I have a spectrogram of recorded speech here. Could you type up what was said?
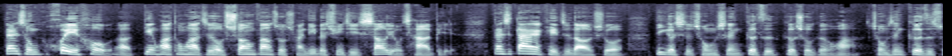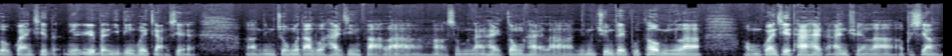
但是从会后、呃、电话通话之后，双方所传递的讯息稍有差别，但是大概可以知道说，第一个是重申各自各说各话，重申各自所关切的，因为日本一定会讲些啊，你们中国大陆海警法啦，啊什么南海、东海啦，你们军备不透明啦，我们关切台海的安全啦，而不希望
